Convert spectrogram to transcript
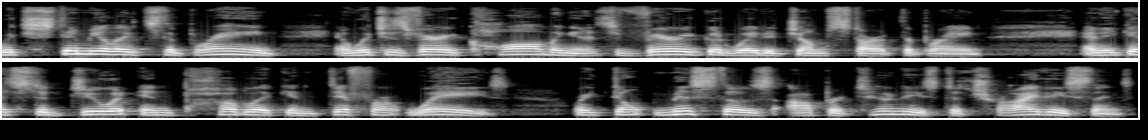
which stimulates the brain and which is very calming and it's a very good way to jumpstart the brain. And he gets to do it in public in different ways. Right? Don't miss those opportunities to try these things.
